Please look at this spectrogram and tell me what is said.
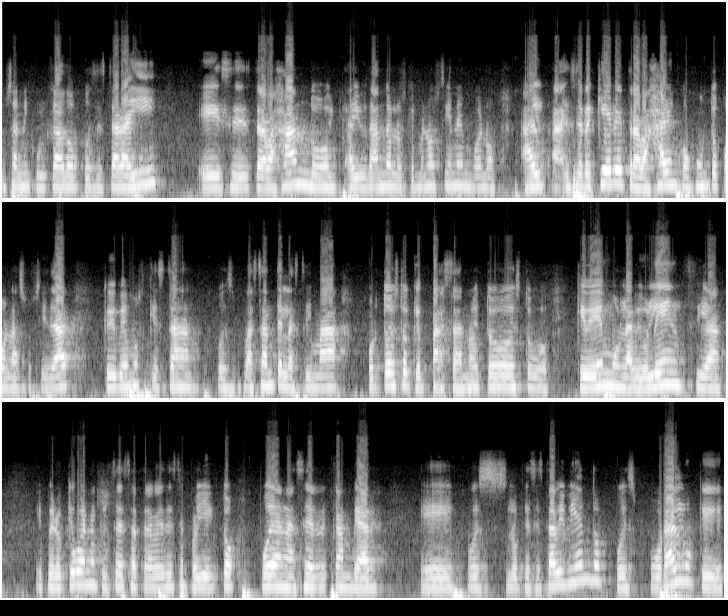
nos han inculcado pues estar ahí, eh, trabajando, ayudando a los que menos tienen, bueno, se requiere trabajar en conjunto con la sociedad que hoy vemos que está pues bastante lastimada por todo esto que pasa, ¿no? Y todo esto que vemos, la violencia, eh, pero qué bueno que ustedes a través de este proyecto puedan hacer cambiar eh, pues lo que se está viviendo, pues por algo que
